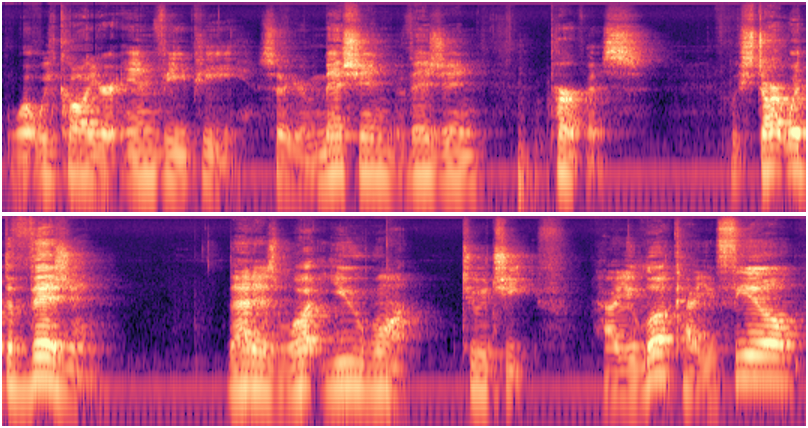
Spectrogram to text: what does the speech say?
what we call your MVP. So your mission, vision, purpose. We start with the vision. That is what you want to achieve. How you look, how you feel,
